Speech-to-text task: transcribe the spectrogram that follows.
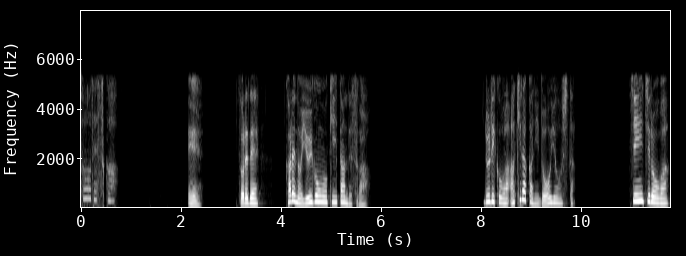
そうですか。ええ。それで、彼の遺言を聞いたんですが。瑠璃子は明らかに動揺した。新一郎は、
